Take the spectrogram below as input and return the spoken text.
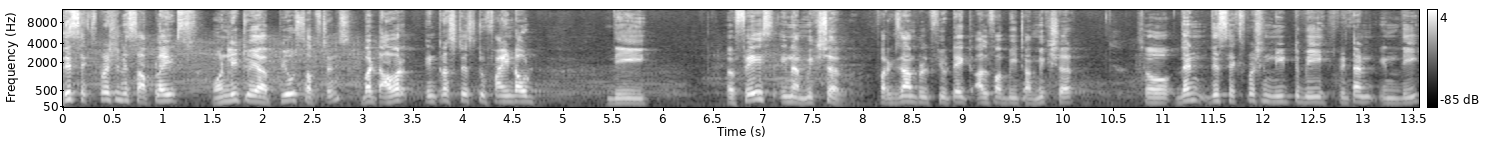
This expression is applied only to a pure substance, but our interest is to find out the a phase in a mixture. For example, if you take alpha beta mixture, so then this expression need to be written in the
